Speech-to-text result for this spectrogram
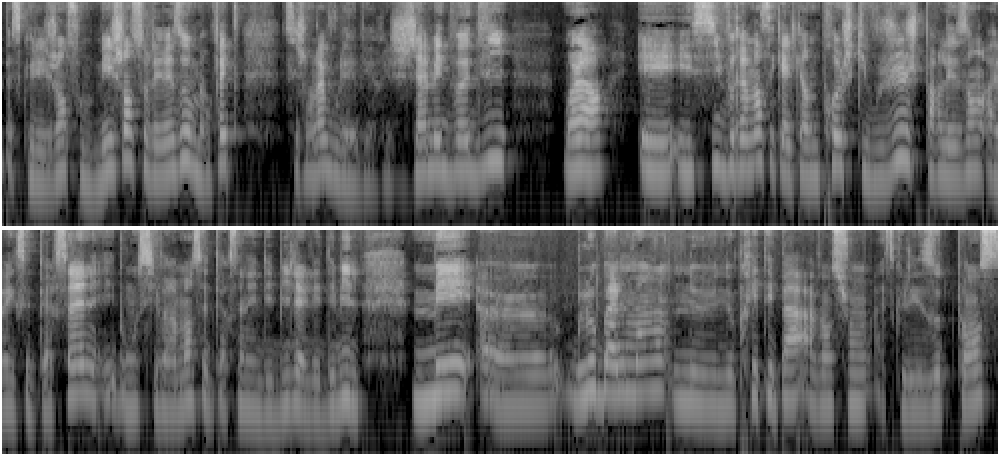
parce que les gens sont méchants sur les réseaux, mais en fait, ces gens-là, vous les verrez jamais de votre vie. Voilà. Et, si vraiment c'est quelqu'un de proche qui vous juge, parlez-en avec cette personne. Et bon, si vraiment cette personne est débile, elle est débile. Mais euh, globalement, ne, prêtez pas attention à ce que les autres pensent.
